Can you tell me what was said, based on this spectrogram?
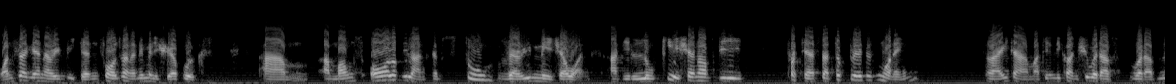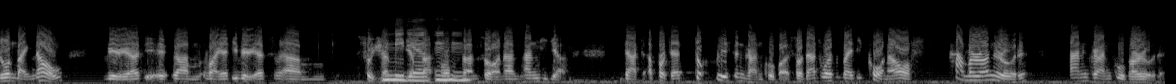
Once again, I repeat, it falls under the Ministry of Works. Um, amongst all of the landslips, two very major ones at the location of the protest that took place this morning. Right, um, I think the country would have would have known by now via the, um, via the various um, social media, media platforms mm-hmm. and so on and, and, media that a protest took place in Grand Couva. So that was by the corner of Cameron Road and Grand Couva Road.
